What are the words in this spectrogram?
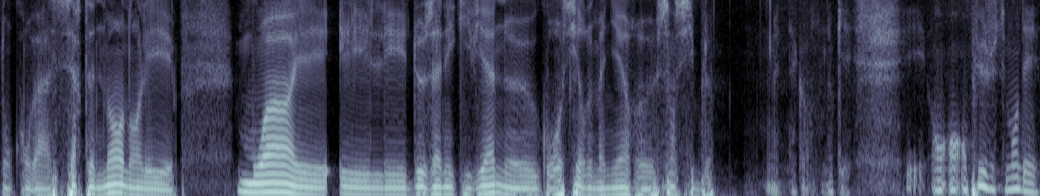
Donc on va certainement dans les mois et, les deux années qui viennent euh, grossir de manière euh, sensible. D'accord, ok. en, plus justement des,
